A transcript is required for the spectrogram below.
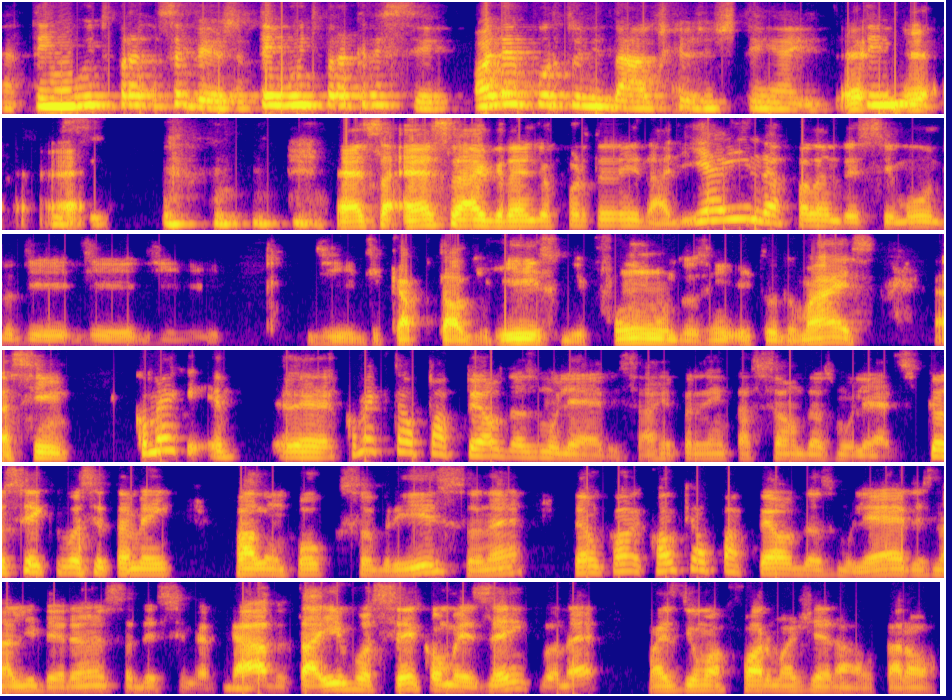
É, tem muito para. Você veja, tem muito para crescer. Olha a oportunidade que a gente tem aí. É, tem é, é, essa, essa é a grande oportunidade. E ainda falando desse mundo de, de, de, de, de capital de risco, de fundos e, e, tudo mais, assim, como é que é, como é que está o papel das mulheres, a representação das mulheres? Porque eu sei que você também fala um pouco sobre isso, né? Então, qual, qual que é o papel das mulheres na liderança desse mercado? Está aí você como exemplo, né? Mas de uma forma geral, Carol.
